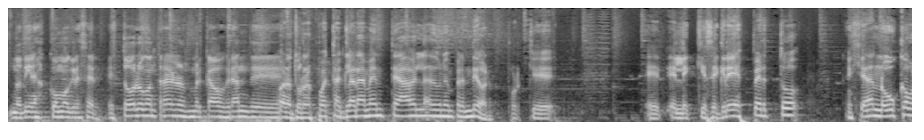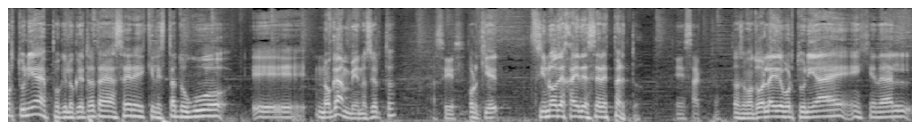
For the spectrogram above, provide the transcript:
no tienes cómo crecer. Es todo lo contrario a los mercados grandes. Bueno, tu respuesta claramente habla de un emprendedor, porque el, el que se cree experto en general no busca oportunidades, porque lo que trata de hacer es que el statu quo eh, no cambie, ¿no es cierto? Así es. Porque si no dejáis de ser experto. Exacto. Entonces, cuando tú hablas de oportunidades, en general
